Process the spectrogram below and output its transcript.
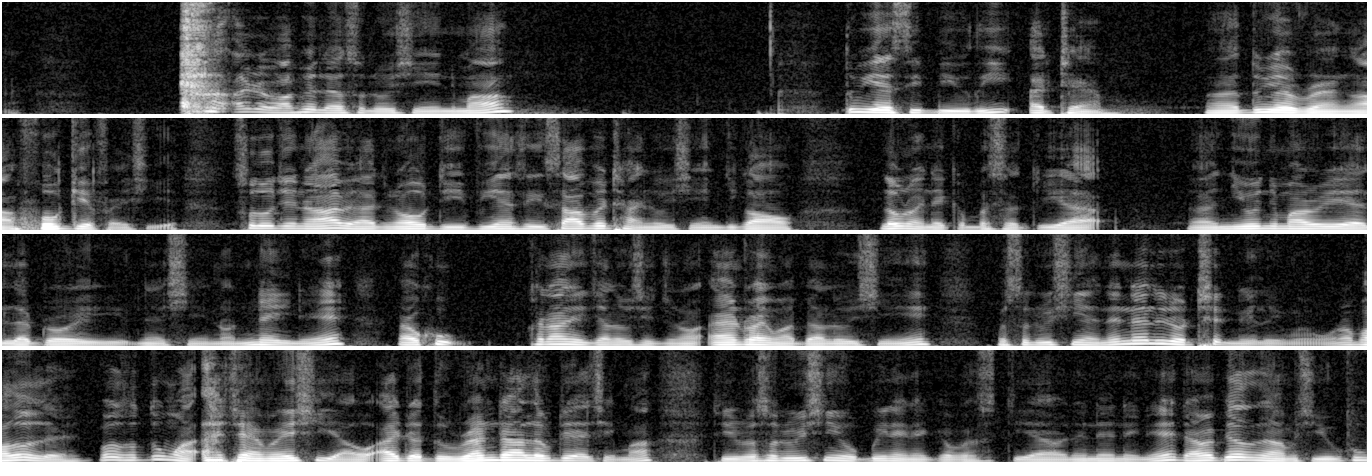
နေတာအဲ့ဒါဘာဖြစ်လဲဆိုလို့ရှိရင်ဒီမှာသူ့ရဲ့ CPU ဒီ Atom အဲသူ့ရဲ့ RAM က 4GB ပဲရှိတယ်ဆိုလိုချင်တာကဗျာကျွန်တော်တို့ဒီ VNC server ထိုင်လို့ရှိရင်ဒီကောင် လုံနိုင်တဲ့ capacity ကညိုညီမတို့ရဲ့ laptop တွေနဲ့ရှင်တော့နှိမ့်နေအဲ့ခုခဏနေကြလို့ရှိရင်ကျွန်တော် Android မှာပြလို့ရှိရင် resolution ကနည်းနည်းလေးတော့ထစ်နေလိမ့်မယ်ပေါ့နော်ဘာလို့လဲဘာလို့ဆိုသူ့မှာ atom ပဲရှိရအောင်အဲ့တော့သူ render လုပ်တဲ့အချိန်မှာဒီ resolution ကိုပေးနိုင်တဲ့ capacity ကတော့နည်းနည်းနေနေဒါပေမဲ့ပြဿနာမရှိဘူးခု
